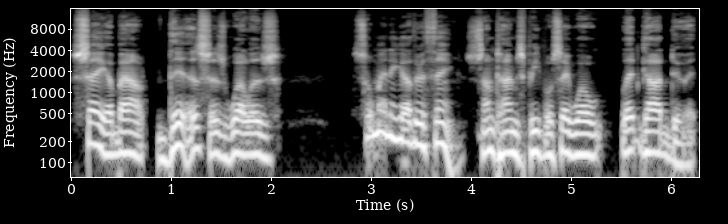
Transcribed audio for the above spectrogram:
say about this as well as so many other things. Sometimes people say, well, let God do it.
